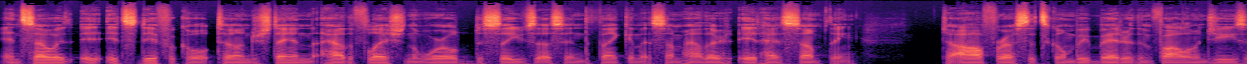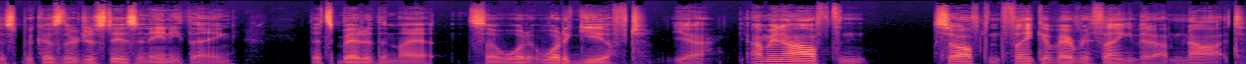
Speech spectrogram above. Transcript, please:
And so it, it it's difficult to understand how the flesh and the world deceives us into thinking that somehow there it has something to offer us that's going to be better than following jesus because there just isn't anything that's better than that. So what what a gift. Yeah. I mean, I often, so often think of everything that I'm not,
